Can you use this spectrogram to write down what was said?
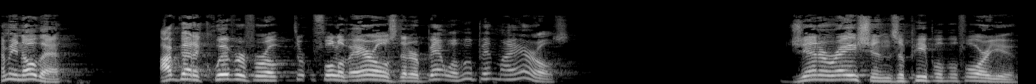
How many know that? I've got a quiver a, full of arrows that are bent. Well, who bent my arrows? Generations of people before you.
